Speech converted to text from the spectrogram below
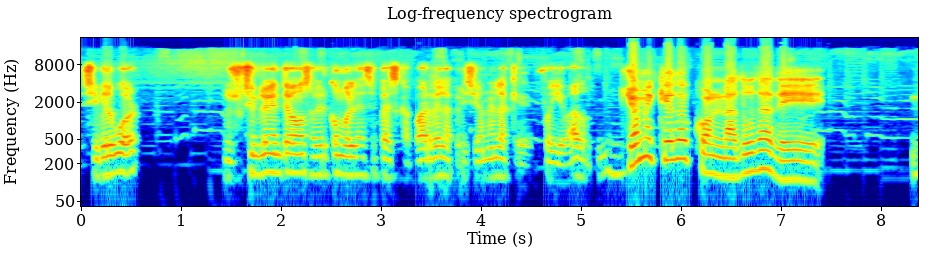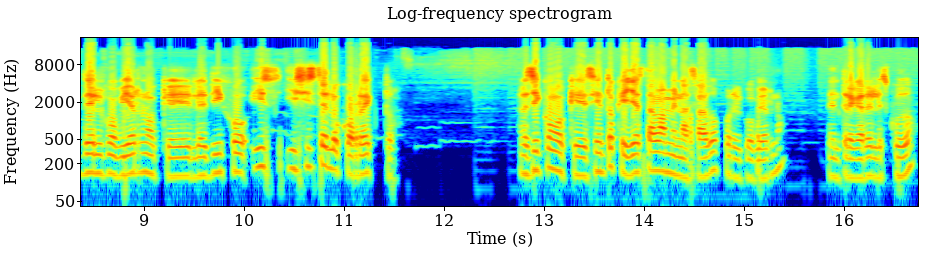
Civil War, pues simplemente vamos a ver cómo le hace para escapar de la prisión en la que fue llevado. Yo me quedo con la duda de del gobierno que le dijo, hiciste lo correcto. Así como que siento que ya estaba amenazado por el gobierno de entregar el escudo.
